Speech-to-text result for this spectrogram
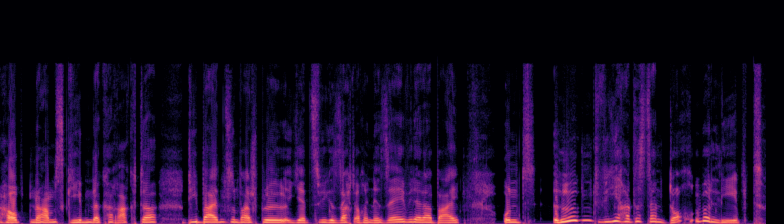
hauptnamensgebender Charakter. Die beiden zum Beispiel jetzt, wie gesagt, auch in der Serie wieder dabei. Und irgendwie hat es dann doch überlebt.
